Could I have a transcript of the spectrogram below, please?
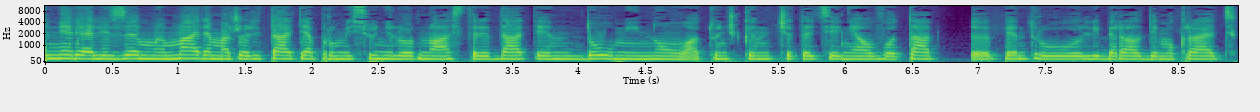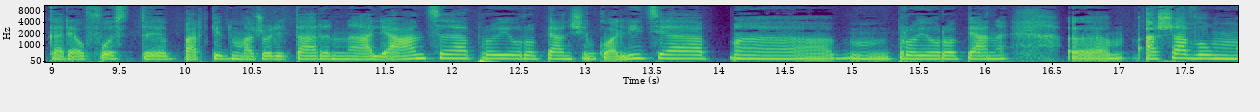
ne realizăm marea majoritate a promisiunilor noastre date în 2009, atunci când cetățenii au votat uh, pentru liberal-democrați care au fost uh, partidul majoritar în alianța pro-european și în coaliția uh, pro-europeană. Uh, așa vom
